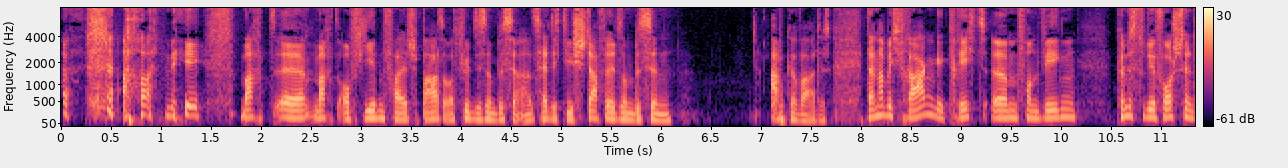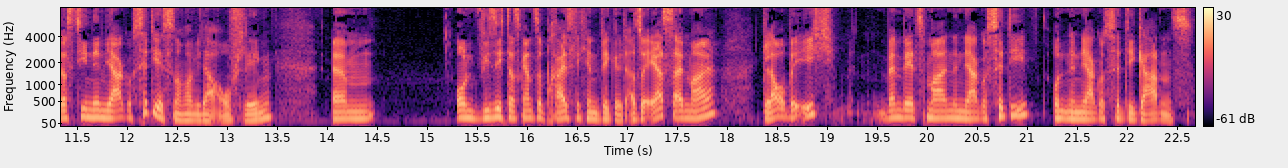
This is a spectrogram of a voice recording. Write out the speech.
aber nee, macht, äh, macht auf jeden Fall Spaß, aber fühlt sich so ein bisschen an, als hätte ich die Staffel so ein bisschen abgewartet. Dann habe ich Fragen gekriegt, ähm, von wegen, könntest du dir vorstellen, dass die in Ninjago City jetzt nochmal wieder auflegen? Ähm, und wie sich das Ganze preislich entwickelt. Also erst einmal glaube ich, wenn wir jetzt mal Ninjago City und Ninjago City Gardens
